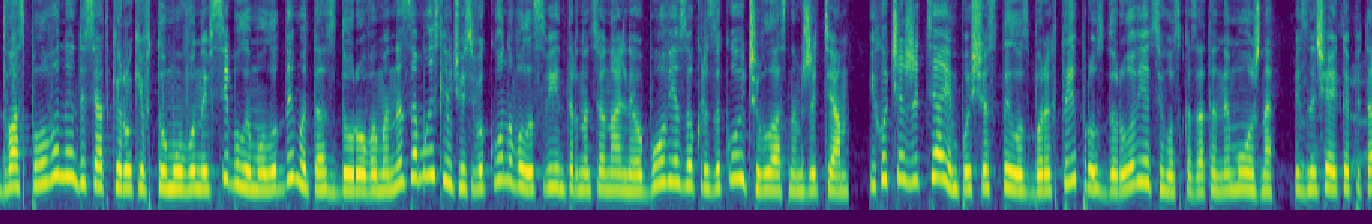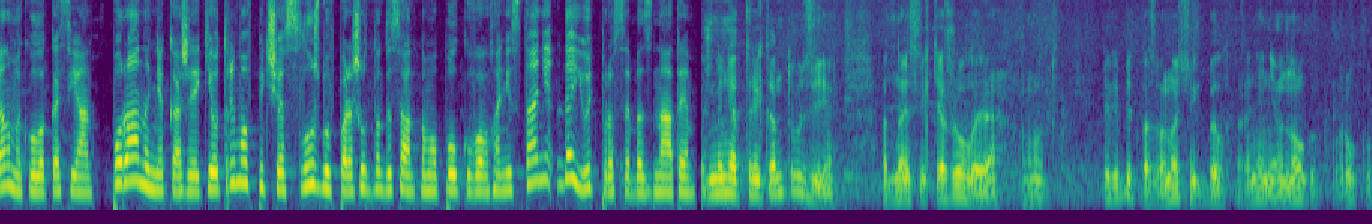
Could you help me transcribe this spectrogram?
Два з половиною десятки років тому вони всі були молодими та здоровими, не замислюючись, виконували свій інтернаціональний обов'язок, ризикуючи власним життям. І хоча життя їм пощастило зберегти, про здоров'я цього сказати не можна, відзначає капітан Микола Касьян. Поранення, каже, які отримав під час служби в парашутно-десантному полку в Афганістані, дають про себе знати. У меня три контузии, одна из них тяжелая. Вот. Перебит позвоночник был, ранение в ногу, в руку.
